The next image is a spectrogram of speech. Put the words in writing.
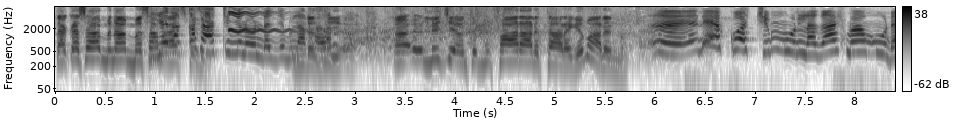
ጠቀሳ ምናምን መሳም አያስፈልግም። ነው እንደዚህ ብላ ልጅ ፋራ ልታረግ ማለት ነው። እኔ እኮ ችም ለጋሽ ማሙዳ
